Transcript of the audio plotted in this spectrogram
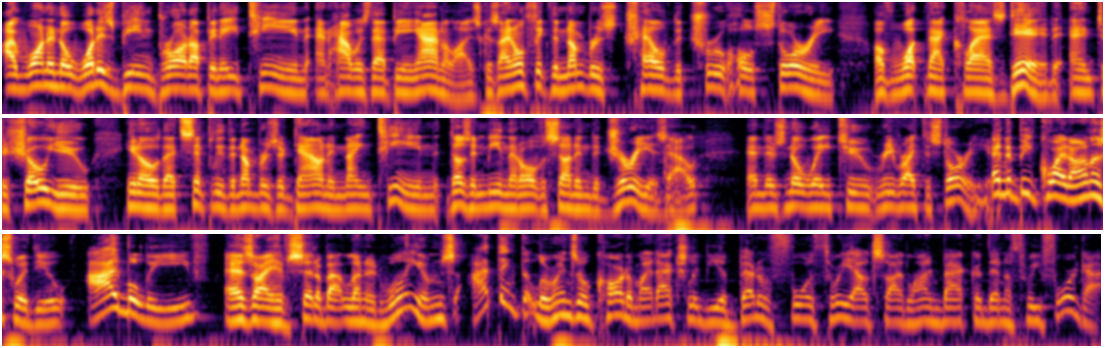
I want to know what is being brought up in 18 and how is that being analyzed because I don't think the numbers tell the true whole story of what that class did and to show you, you know, that simply the numbers are down in 19 doesn't mean that all of a sudden the jury is out and there's no way to rewrite the story here. And to be quite honest with you, I believe, as I have said about Leonard Williams, I think that Lorenzo Carter might actually be a better 4 3 outside linebacker than a 3 4 guy.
